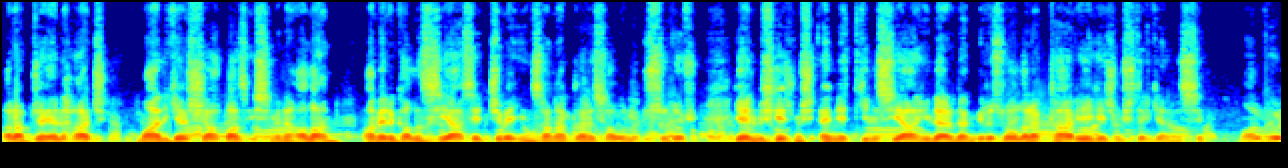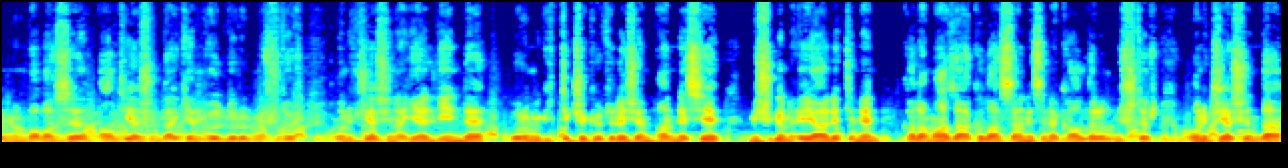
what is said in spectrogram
Arapça El Hac, Malik El Şahbaz ismini alan Amerikalı siyasetçi ve insan hakları savunucusudur. Gelmiş geçmiş en etkili siyahilerden birisi olarak tarihe geçmiştir kendisi. Malcolm'un babası 6 yaşındayken öldürülmüştür. 13 yaşına geldiğinde durumu gittikçe kötüleşen annesi Michigan eyaletinin Kalamazoo Akıl Hastanesi'ne kaldırılmıştır. 13 yaşında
